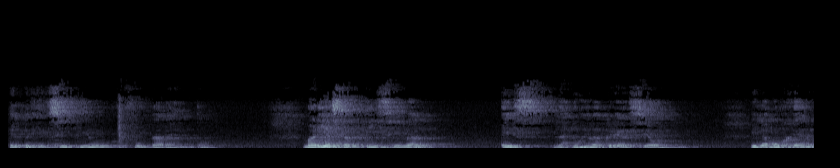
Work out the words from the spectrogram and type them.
el principio y fundamento. María Santísima es la nueva creación. Es la mujer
